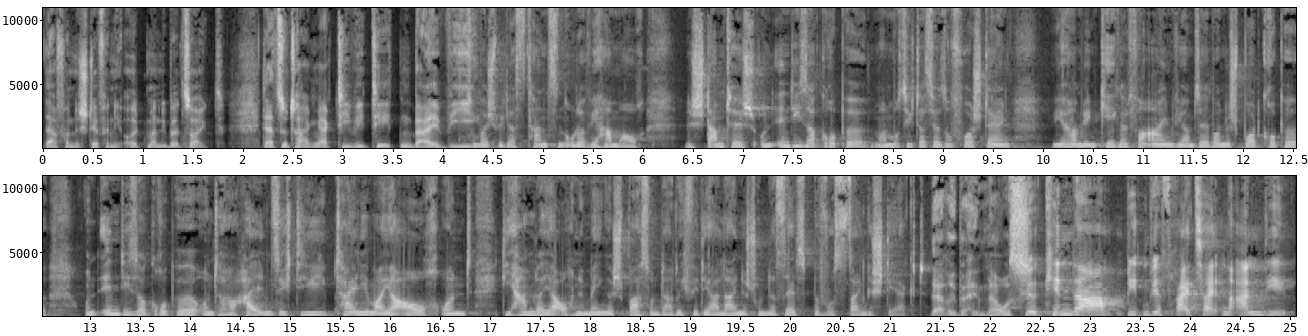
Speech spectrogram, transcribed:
Davon ist Stefanie Oltmann überzeugt. Dazu tragen Aktivitäten bei wie zum Beispiel das Tanzen oder wir haben auch einen Stammtisch. Und in dieser Gruppe, man muss sich das ja so vorstellen, wir haben den Kegelverein, wir haben selber eine Sportgruppe. Und in dieser Gruppe unterhalten sich die Teilnehmer ja auch. Und die haben da ja auch eine Menge Spaß. Und dadurch wird ja alleine schon das Selbstbewusstsein gestärkt. Darüber hinaus für Kinder bieten wir Freizeiten an, die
